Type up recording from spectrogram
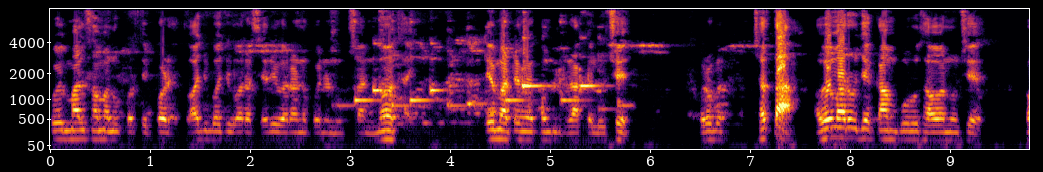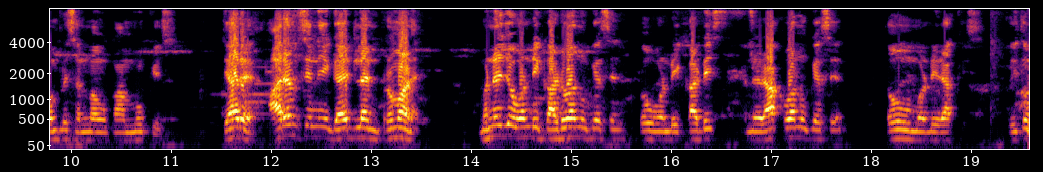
કોઈ માલ સામાન ઉપરથી પડે, તો આજુબાજુ વાળા શેરીવાળાને કોઈને નુકસાન ન થાય. એ માટે મેં કમ્પ્લીટ રાખેલું છે. બરોબર? છતાં હવે મારું જે કામ પૂરું થવાનું છે કમ્પ્લીશનમાં હું કામ મૂકીશ. ત્યારે આરએમસીની ગાઈડલાઈન પ્રમાણે મને જો વંડી કાઢવાનું કહેશે, તો હું વંડી કાઢીશ અને રાખવાનું કહેશે, તો હું વંડી રાખીશ. એ તો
